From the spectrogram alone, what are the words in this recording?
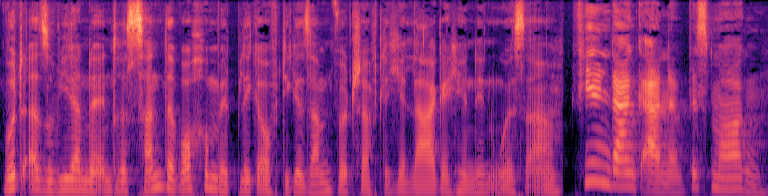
Wird also wieder eine interessante Woche mit Blick auf die gesamtwirtschaftliche Lage hier in den USA. Vielen Dank, Anne. Bis morgen.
